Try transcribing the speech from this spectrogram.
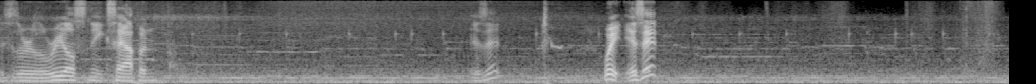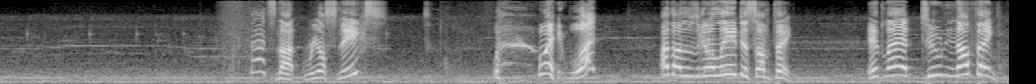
This is where the real sneaks happen. Is it? Wait, is it? That's not real sneaks. Wait, what? I thought this was going to lead to something. It led to nothing.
